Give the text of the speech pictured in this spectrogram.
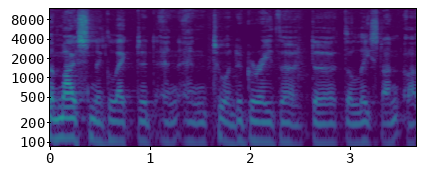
the most neglected, and, and to a degree the, the, the least un, uh,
